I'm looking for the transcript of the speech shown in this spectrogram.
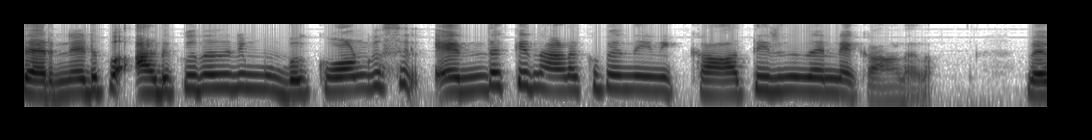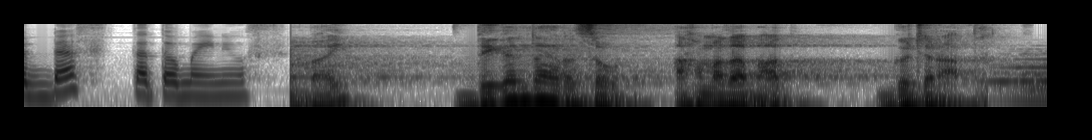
തെരഞ്ഞെടുപ്പ് അടുക്കുന്നതിന് മുമ്പ് കോൺഗ്രസിൽ എന്തൊക്കെ നടക്കുമെന്ന് ഇനി കാത്തിരുന്ന് തന്നെ കാണണം. Web desk Tatwamayi news. Diganta resort Ahmedabad Gujarat.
